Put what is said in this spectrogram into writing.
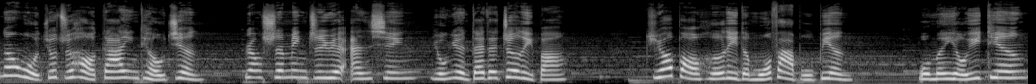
那我就只好答应条件，让生命之月安心，永远待在这里吧。只要宝盒里的魔法不变，我们有一天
